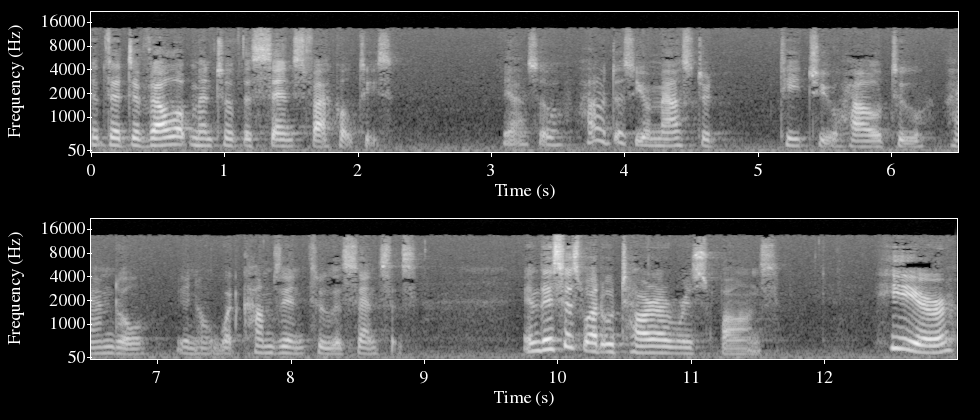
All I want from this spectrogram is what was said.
the development of the sense faculties. Yeah, so how does your master teach you how to handle, you know, what comes in through the senses? And this is what Uttara responds. Here,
